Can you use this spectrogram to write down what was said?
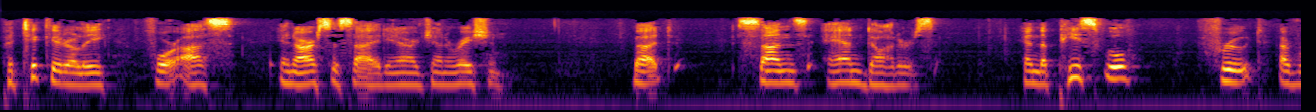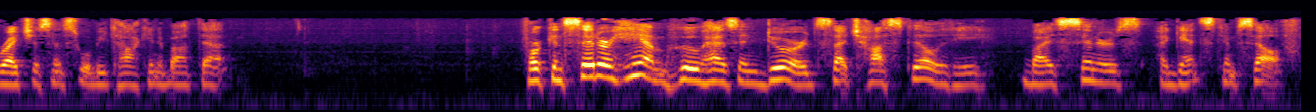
particularly for us in our society, in our generation. But sons and daughters. And the peaceful fruit of righteousness, we'll be talking about that. For consider him who has endured such hostility by sinners against himself.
